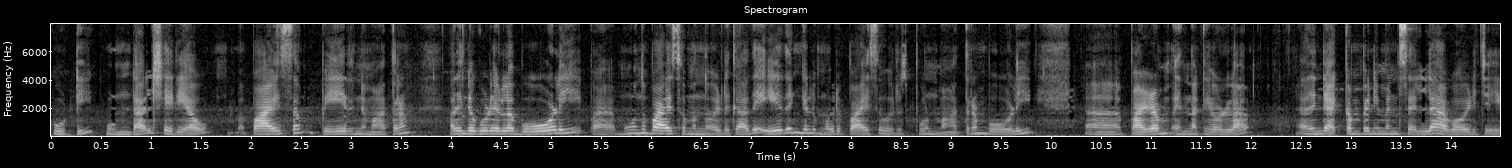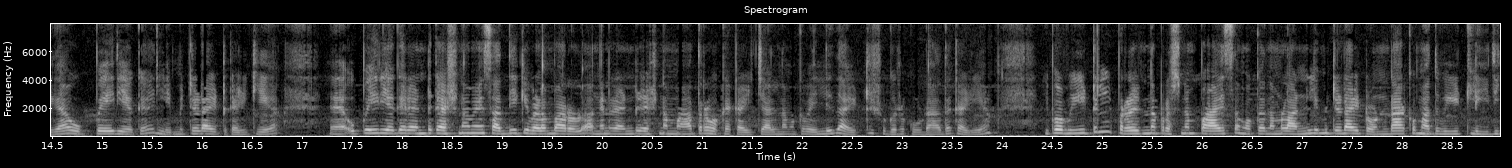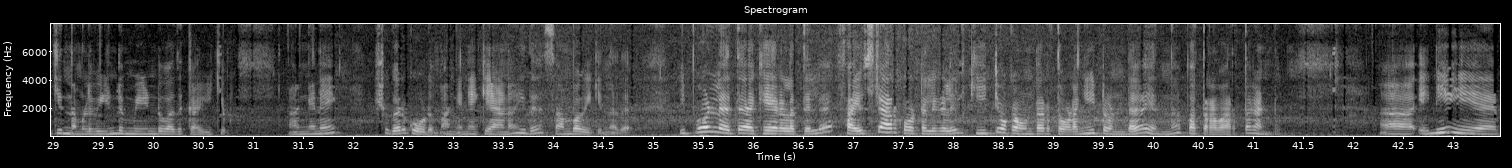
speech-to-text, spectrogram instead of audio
കൂട്ടി ഉണ്ടാൽ ശരിയാവും. പായസം പേരിന് മാത്രം. അതിന്റെ കൂടെയുള്ള ബോളി മൂന്ന് പായസമൊന്നും എടുക്കാതെ ഏതെങ്കിലും ഒരു പായസം ഒരു സ്പൂൺ മാത്രം ബോളി പഴം എന്നൊക്കെയുള്ള അതിന്റെ അക്കമ്പനിമെന്റ്സ് എല്ലാം അവോയ്ഡ് ചെയ്യുക. ഉപ്പേരിയൊക്കെ ലിമിറ്റഡായിട്ട് കഴിക്കുക. ഉപ്പേരിയൊക്കെ രണ്ട് കഷ്ണമേ സദ്യയ്ക്ക് വിളമ്പാറുള്ളൂ. അങ്ങനെ രണ്ട് കഷ്ണം മാത്രമൊക്കെ കഴിച്ചാൽ നമുക്ക് വലുതായിട്ട് ഷുഗർ കൂടാതെ കഴിയാം. ഇപ്പോൾ വീട്ടിൽ വരുന്ന പ്രശ്നം പായസമൊക്കെ നമ്മൾ അൺലിമിറ്റഡ് ആയിട്ട് ഉണ്ടാക്കും അത് വീട്ടിലിരിക്കും നമ്മൾ വീണ്ടും വീണ്ടും അത് കഴിക്കും. അങ്ങനെ ഷുഗർ കൂടും. അങ്ങനെയൊക്കെയാണ് ഇത് സംഭവിക്കുന്നത്. ഇപ്പോൾ കേരളത്തിൽ ഫൈവ് സ്റ്റാർ ഹോട്ടലുകളിൽ കീറ്റോ കൗണ്ടർ തുടങ്ങിയിട്ടുണ്ട് എന്ന് പത്രവാർത്ത കണ്ടു. ഇനി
